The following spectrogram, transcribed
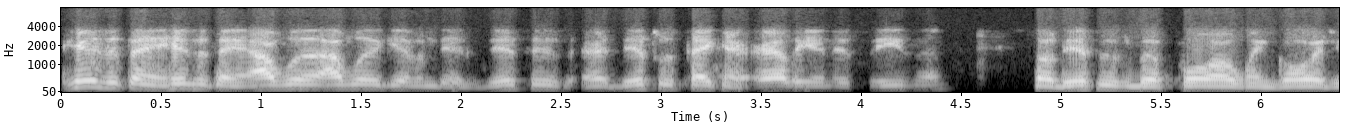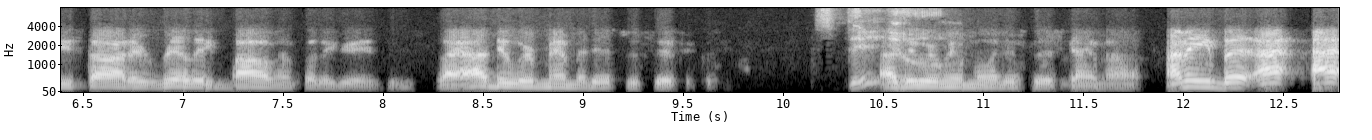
here's the thing here's the thing i will i will give him this this is er, this was taken early in the season so this is before when Gorgui started really balling for the Grizzlies. Like I do remember this specifically. Still, I do remember when this list came out. I mean, but I, I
